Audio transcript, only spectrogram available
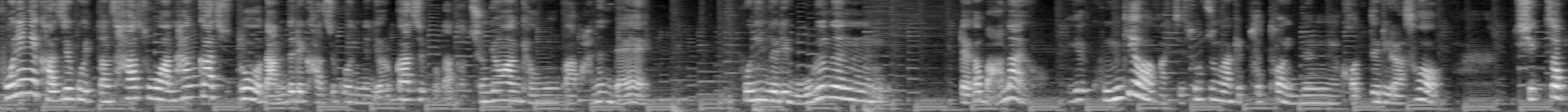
본인이 가지고 있던 사소한 한 가지도 남들이 가지고 있는 열 가지보다 더 중요한 경우가 많은데 본인들이 모르는 때가 많아요. 이게 공기와 같이 소중하게 붙어 있는 것들이라서 직접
